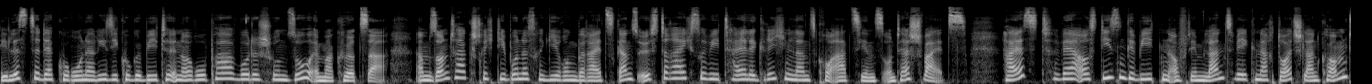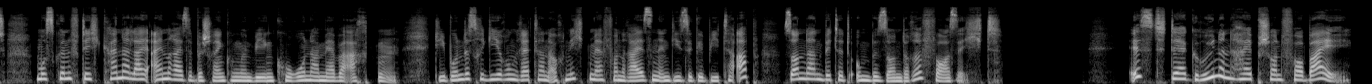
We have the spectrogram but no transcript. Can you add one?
Die Liste der Corona-Risikogebiete in Europa wurde schon so immer kürzer. Am Sonntag strich die Bundesregierung bereits ganz Österreich sowie Teile Griechenlands, Kroatiens und der Schweiz. Heißt, wer aus diesen Gebieten auf dem Land Grenzweg nach Deutschland kommt, muss künftig keinerlei Einreisebeschränkungen wegen Corona mehr beachten. Die Bundesregierung rät auch nicht mehr von Reisen in diese Gebiete ab, sondern bittet um besondere Vorsicht. Ist der Grünen-Hype schon vorbei?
